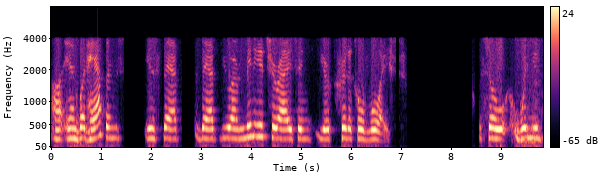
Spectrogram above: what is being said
Uh, and what happens is that that you are miniaturizing your critical voice. So when you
